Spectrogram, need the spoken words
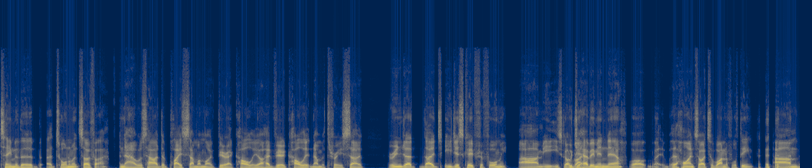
team of the uh, tournament so far? No, it was hard to play someone like Virat Kohli. I had Virat Kohli at number three, so Ravindra they, he just keeps performing. Um, he, has got. Would you have him in now? Well, hindsight's a wonderful thing. Um,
